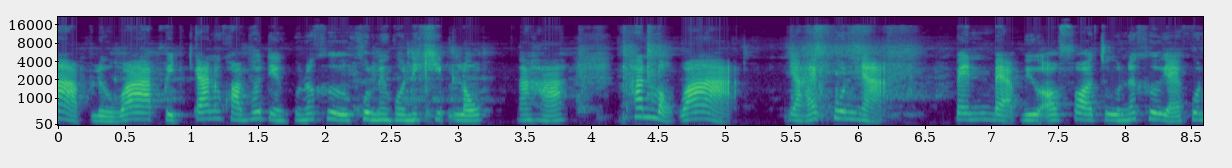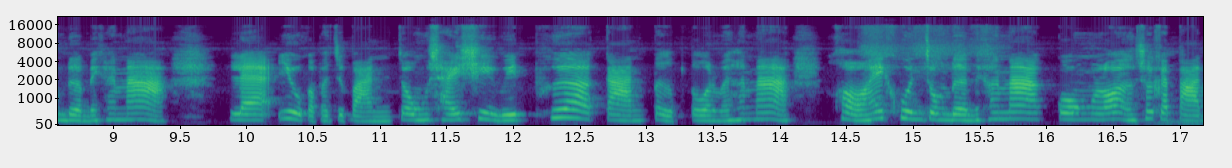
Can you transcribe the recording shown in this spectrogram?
าภหรือว่าปิดกั้นความโชคดีของคุณก็คือ คุณเป็นคนที่คิดลบนะคะ ท่านบอกว่าอยากให้คุณเนี่ย เป็นแบบ view of fortune ก็คืออยากให้คุณเดินไปข้างหน้า และอยู่กับปัจจุบันจงใช้ชีวิตเพื่อการเติบโตไปข้างหน้า ขอให้คุณจงเดินไปข้างหน้า กงล้ออย่างโชคชะตาได้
